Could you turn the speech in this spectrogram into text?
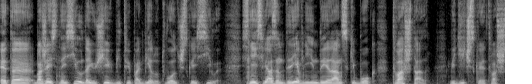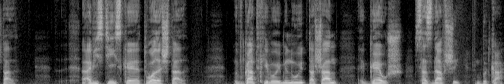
Это божественная сила, дающая в битве победу, творческая сила. С ней связан древний индоиранский бог Тваштар, ведическая Тваштар, авестийская Творештар. В Гатх его именуют Ташан Геуш, создавший быка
